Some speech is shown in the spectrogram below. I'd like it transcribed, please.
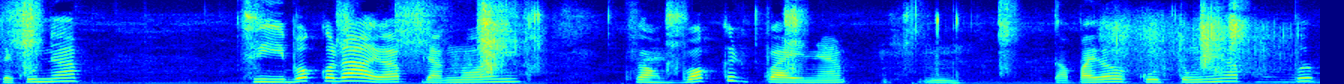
แต่คุณนะครับสี่บล็อกก็ได้ครับอย่างน้อยสองบล็อกขึ้นไปนะครับอืมต่อไปก็กุดตรงนี้ครับปึ๊บ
